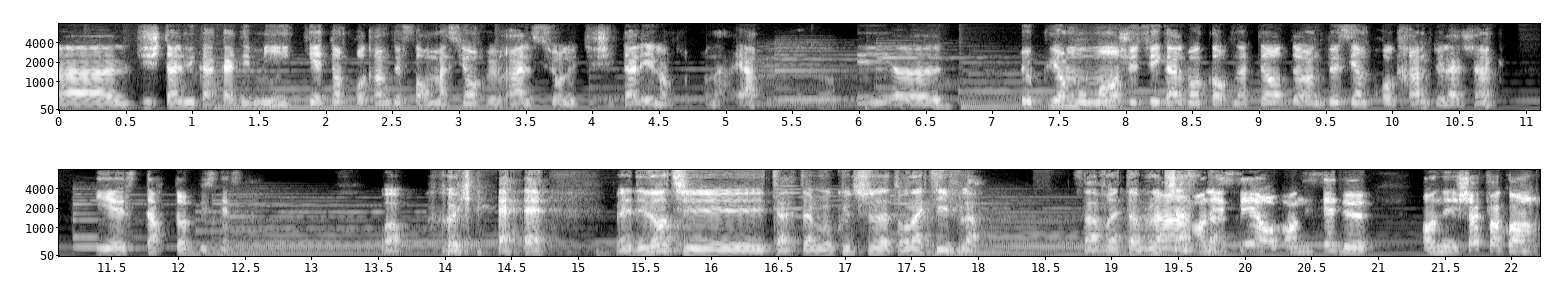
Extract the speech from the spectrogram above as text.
Euh, Digital Week Academy, qui est un programme de formation rurale sur le digital et l'entrepreneuriat. Et euh, depuis un moment, je suis également coordonnateur d'un deuxième programme de la Jungle, qui est Startup Business. Wow, ok. Mais dis donc, tu as, beaucoup de choses à ton actif là. C'est un vrai tableau de ben, chasse. On essaie, on essaie de. On est, chaque fois qu'on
